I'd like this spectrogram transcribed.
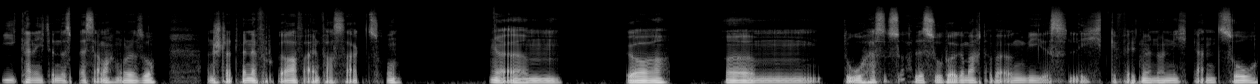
Wie kann ich denn das besser machen oder so? Anstatt wenn der Fotograf einfach sagt so, ähm, ja, ähm, du hast es alles super gemacht, aber irgendwie das Licht gefällt mir noch nicht ganz so.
